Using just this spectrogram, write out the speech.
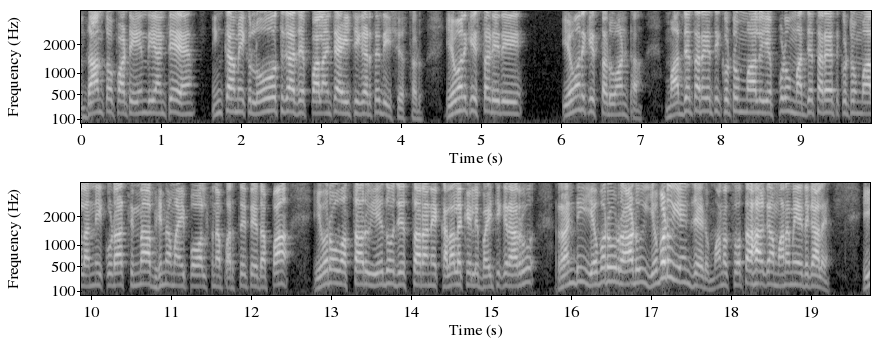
దాంతో పాటు ఏంది అంటే ఇంకా మీకు లోతుగా చెప్పాలంటే ఐటీ కడితే తీసేస్తాడు. ఎవరికి ఇస్తాడు ఇది? ఎవరికి ఇస్తాడు అంట. మధ్యతరగతి కుటుంబాలు ఎప్పుడు మధ్యతరగతి కుటుంబాలన్నీ కూడా చిన్నాభిన్నం అయిపోవాల్సిన పరిస్థితే తప్ప ఎవరో వస్తారు ఏదో చేస్తారనే కలలకెళ్ళి బయటికి రారు. రండి ఎవరు రాడు ఎవడు ఏం చేయడు. మన స్వతహాగా మనమే ఎదగాలి. ఈ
